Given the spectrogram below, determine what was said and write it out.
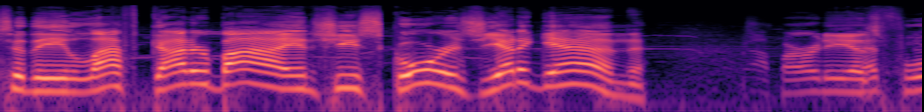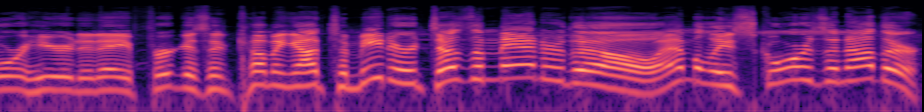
to the left got her by, and she scores yet again. Already has four here today. Ferguson coming out to meet her. It doesn't matter though. Emily scores another.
